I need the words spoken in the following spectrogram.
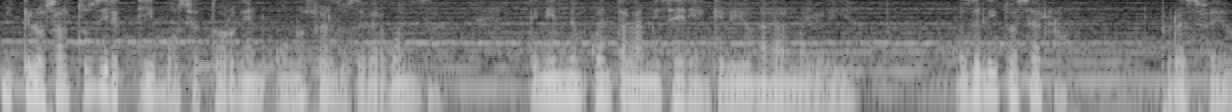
ni que los altos directivos se otorguen unos sueldos de vergüenza, teniendo en cuenta la miseria en que vive una gran mayoría. No es delito hacerlo, pero es feo.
